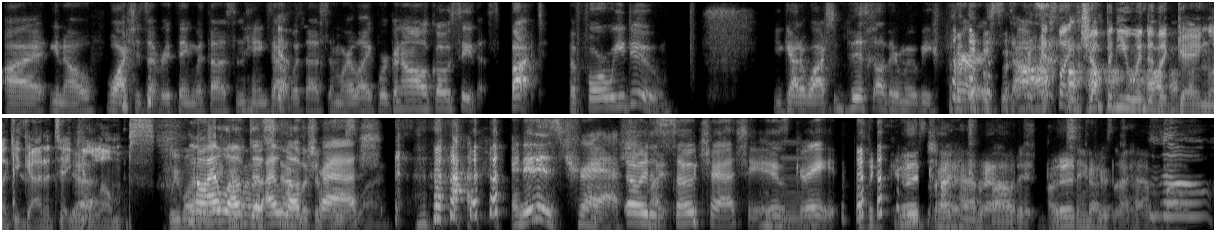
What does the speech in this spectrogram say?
uh, you know, watches everything with us and hangs out Yes. with us, and we're like, we're gonna all go see this. But before we do, you got to watch this other movie first. It's like jumping you into the gang. Like you got to take Yeah. your lumps. We want No, I we loved it. I love establish trash. and it is trash. Oh, it is My- so trashy. It was Mhm. great. But the good that I had trash. about it are the same fears that I trash. have about No.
